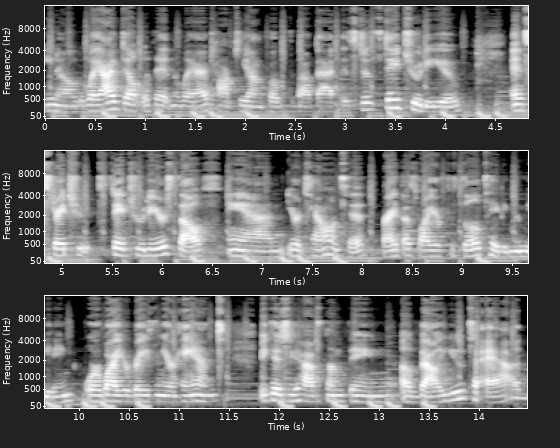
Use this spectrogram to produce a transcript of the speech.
you know, the way I've dealt with it and the way I talk to young folks about that is just stay true to you and stay true, stay true to yourself and you're talented, right? That's why you're facilitating the meeting or why you're raising your hand because you have something of value to add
